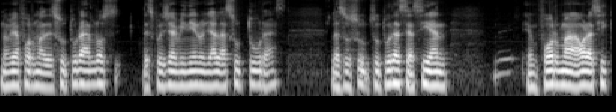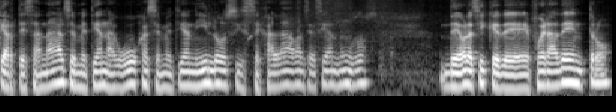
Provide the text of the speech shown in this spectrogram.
No había forma de suturarlos. Después ya vinieron ya las suturas. Las suturas se hacían en forma ahora sí que artesanal, se metían agujas, se metían hilos y se jalaban, se hacían nudos, de ahora sí que de fuera adentro,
